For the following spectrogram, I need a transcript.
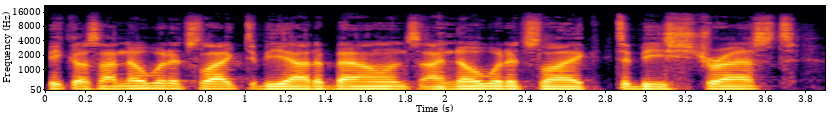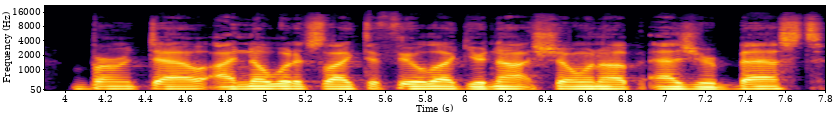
because I know what it's like to be out of balance. I know what it's like to be stressed, burnt out. I know what it's like to feel like you're not showing up as your best.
